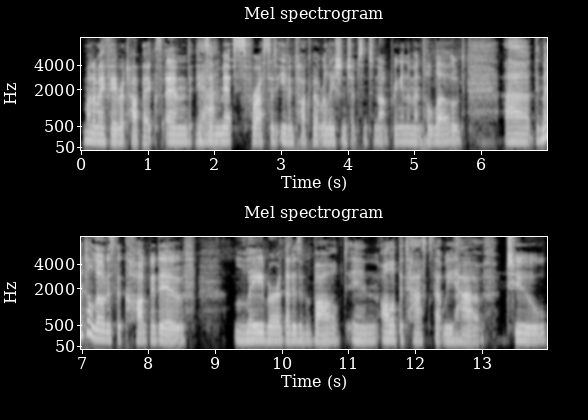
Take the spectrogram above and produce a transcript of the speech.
one of my favorite topics. And it's Yeah. a miss for us to even talk about relationships and to not bring in the mental load. Uh, the mental load is the cognitive labor that is involved in all of the tasks that we have to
